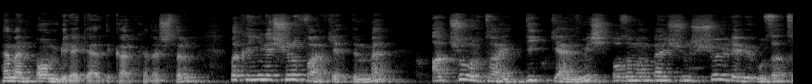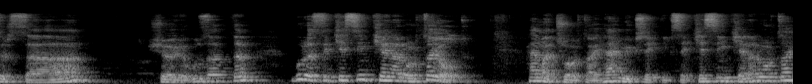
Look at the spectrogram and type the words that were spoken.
Hemen 11'e geldik arkadaşlarım. Bakın yine şunu fark ettim ben. Açıortay dik gelmiş. O zaman ben şunu şöyle bir uzatırsam. Şöyle uzattım. Burası kesin kenar ortay oldu. Hem açıortay hem yükseklikse kesin kenar ortay.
